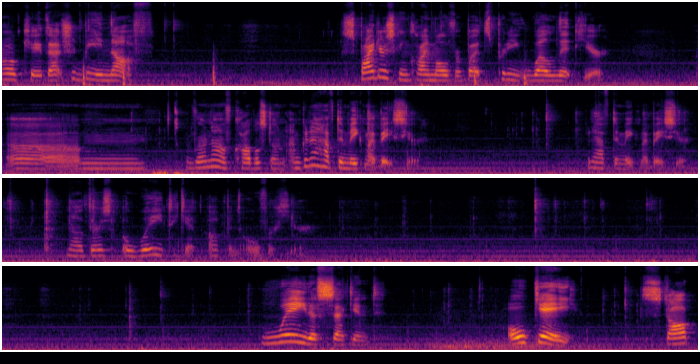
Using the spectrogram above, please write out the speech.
Okay, that should be enough. Spiders can climb over, but it's pretty well lit here. Um, I've run out of cobblestone. I'm gonna have to make my base here. I'm gonna have to make my base here. Now, there's a way to get up and over here. Wait a second. Okay. Stop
